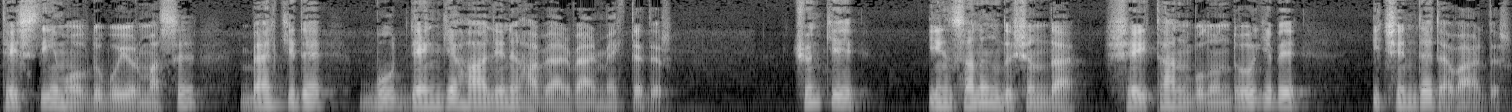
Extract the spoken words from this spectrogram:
teslim oldu buyurması belki de bu denge halini haber vermektedir. Çünkü insanın dışında şeytan bulunduğu gibi içinde de vardır.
